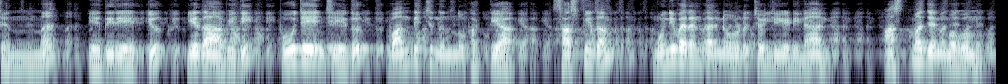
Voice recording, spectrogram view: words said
ചെന്ന് എതിരേറ്റു യഥാവിധി പൂജയും ചെയ്തു വന്ദിച്ചു നിന്നു ഭക്തിയ. സസ്മിതം മുനിവരൻ തന്നോട് ചൊല്ലിയിടിനാൻ. അസ്മജന്മവും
